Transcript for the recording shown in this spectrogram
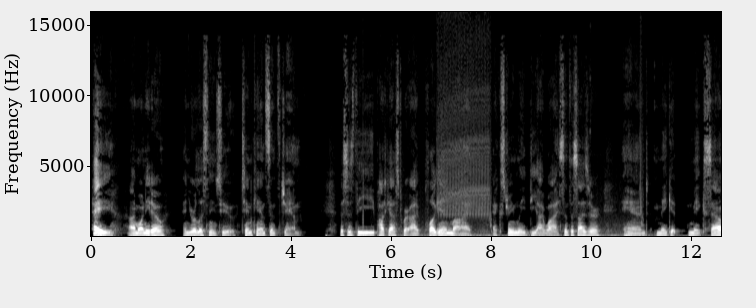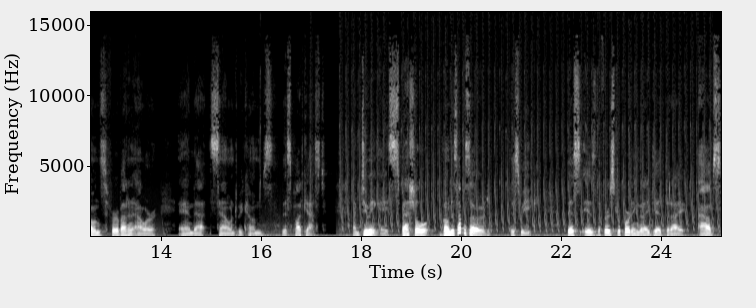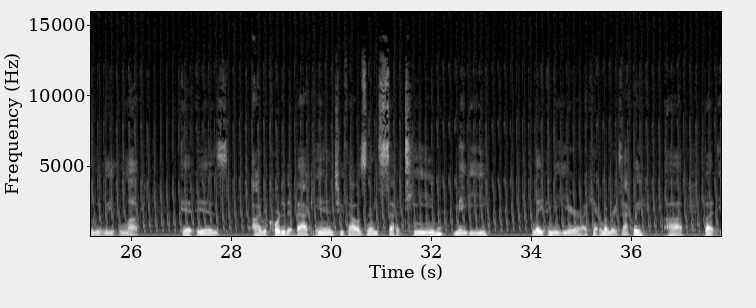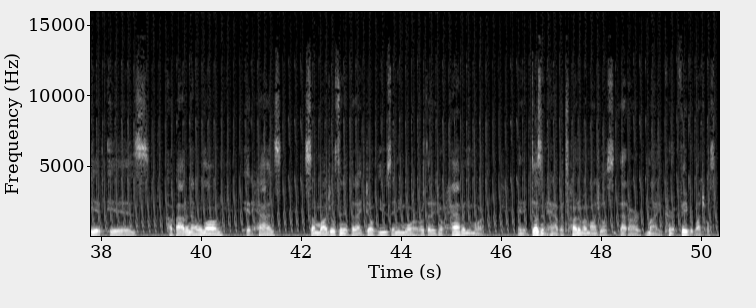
Hey, I'm Juanito, and you're listening to Tin Can Synth Jam. This is the podcast where I plug in my extremely DIY synthesizer and make it make sounds for about an hour, and that sound becomes this podcast. I'm doing a special bonus episode this week. This is the first recording that I did that I absolutely loved. It is I recorded it back in 2017, maybe late in the year. I can't remember exactly, uh, but it is about an hour long. It has some modules in it that I don't use anymore or that I don't have anymore. And it doesn't have a ton of my modules that are my current favorite modules.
